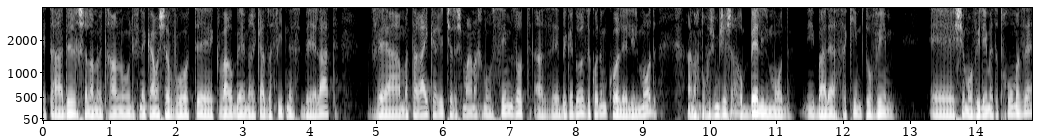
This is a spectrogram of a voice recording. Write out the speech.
את הדרך שלנו התחלנו לפני כמה שבועות אה, כבר במרכז ה fitness באילת, והמטרה העיקרית שלשמה אנחנו עושים זאת, אז אה, בגדול זה קודם כל אה, ללמוד. אנחנו חושבים שיש הרבה ללמוד מבעלי עסקים טובים אה, שמובילים את התחום הזה,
